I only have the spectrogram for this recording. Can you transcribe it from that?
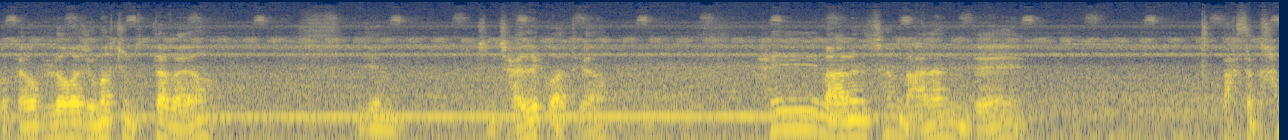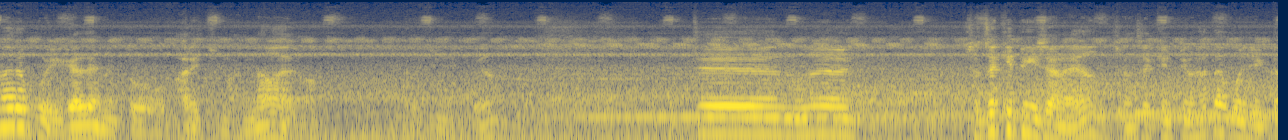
뭐 배가 불러가지고 음악 좀 듣다가요. 이제 좀 잘 될 것 같아요. 할 말은 참 많았는데 막상 카메라 보고 얘기하려면 또 말이 좀 안 나와요. 좀 있고요. 하여튼 오늘 전세 캠핑이잖아요. 전세 캠핑을 하다 보니까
